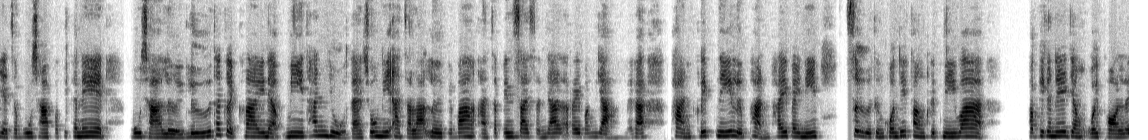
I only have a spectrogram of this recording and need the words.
อยากจะบูชาพระพิฆเนศบูชาเลย หรือถ้าเกิดใครเนี่ยมีท่านอยู่แต่ช่วงนี้อาจจะละเลยไปบ้าง อาจจะเป็นสายสัญญาณอะไรบางอย่างนะคะ ผ่านคลิปนี้หรือผ่านไพ่ใบนี้ สื่อถึงคนที่ฟังคลิปนี้ว่าพระพิฆเนศยังอวยพรและ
